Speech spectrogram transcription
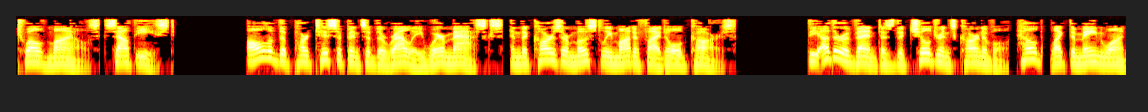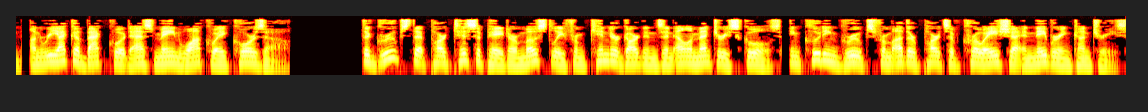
12 miles southeast. All of the participants of the rally wear masks, and the cars are mostly modified old cars. The other event is the Children's Carnival, held, like the main one, on Rijeka-s main walkway Corso. The groups that participate are mostly from kindergartens and elementary schools, including groups from other parts of Croatia and neighbouring countries.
